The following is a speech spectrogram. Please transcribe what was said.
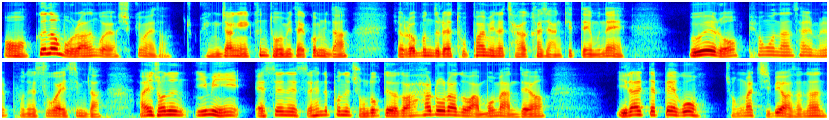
어, 끊어보라는 거예요. 쉽게 말해서. 굉장히 큰 도움이 될 겁니다. 여러분들의 도파민을 자극하지 않기 때문에 의외로 평온한 삶을 보낼 수가 있습니다. 아니, 저는 이미 SNS, 핸드폰에 중독되어서 하루라도 안 보면 안 돼요. 일할 때 빼고 정말 집에 와서는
